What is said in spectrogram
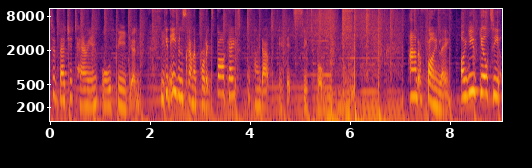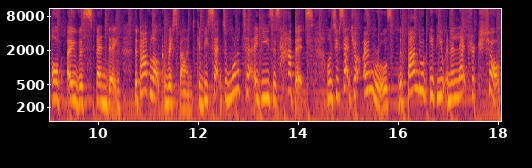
to vegetarian or vegan. You can even scan a product's barcode to find out if it's suitable. And finally, are you guilty of overspending? The Pavlok wristband can be set to monitor a user's habits. Once you've set your own rules, the band will give you an electric shock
